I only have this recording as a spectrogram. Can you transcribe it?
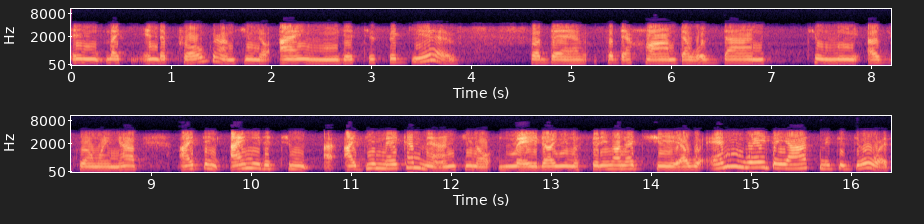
in like in the programs, you know, I needed to forgive for the for the harm that was done to me as growing up. I think I needed to. I, did make amends, you know, later, you know, sitting on a chair, any way they asked me to do it.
